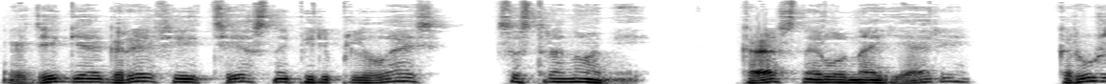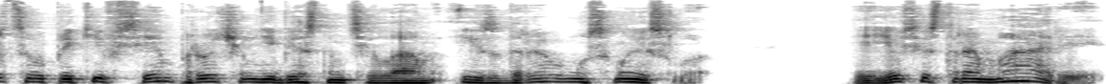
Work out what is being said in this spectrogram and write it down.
где география тесно переплелась с астрономией. Красная луна Яри кружится вопреки всем прочим небесным телам и здравому смыслу. Ее сестра Мари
